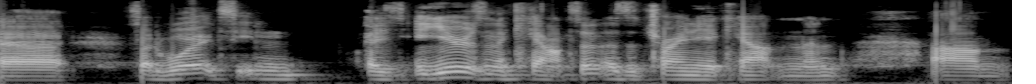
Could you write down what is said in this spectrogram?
uh, so I'd worked in a, year as an accountant, as a trainee accountant, and um,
